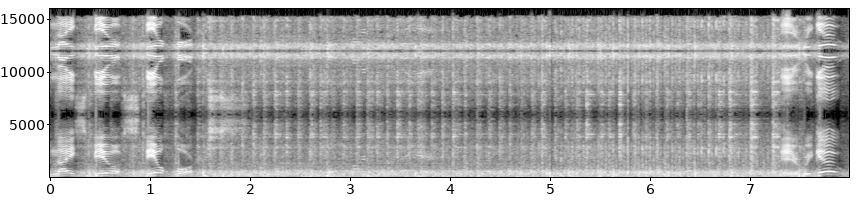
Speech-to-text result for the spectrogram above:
a nice view of Steel Force. Here we go.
